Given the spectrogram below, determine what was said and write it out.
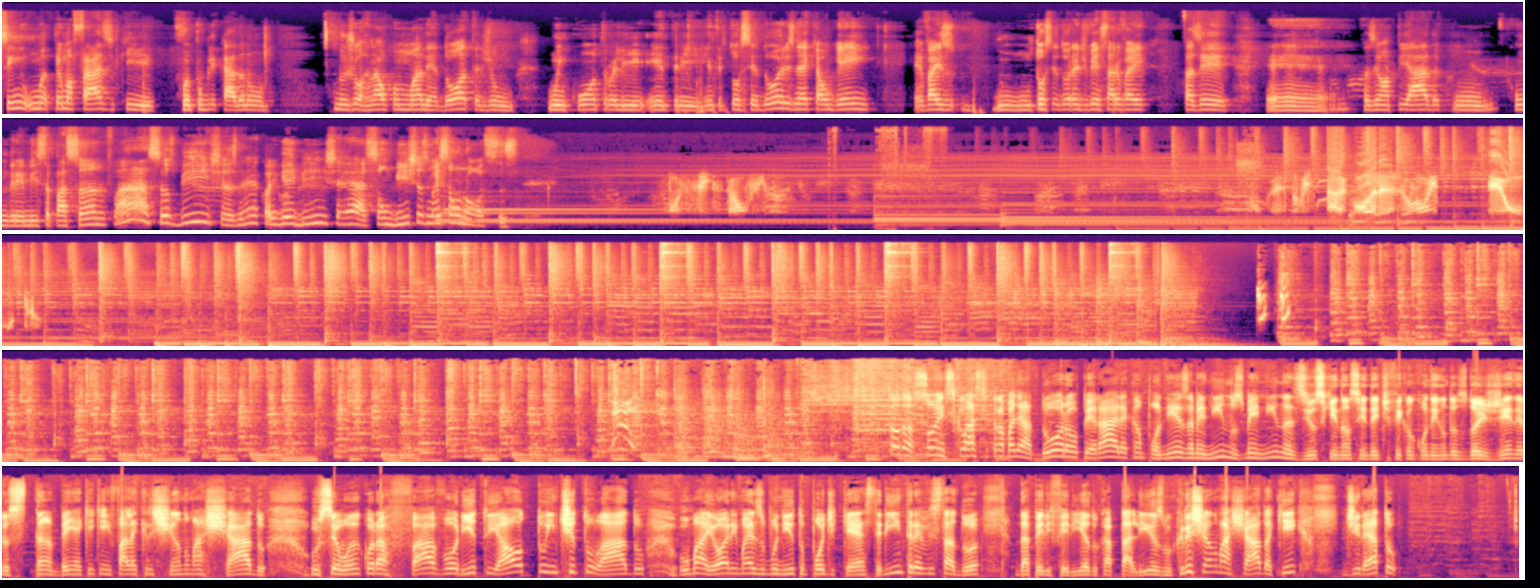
sim, uma, tem uma frase que foi publicada no, no jornal como uma anedota de um, um encontro ali entre, entre torcedores, né? Que alguém é, vai, um torcedor adversário vai fazer, é, fazer uma piada com, com um gremista passando, ah, seus bichas, né? Coliguei bicha, é, são bichas, mas são nossas. Você está ouvindo? Agora é outro. Saudações, classe trabalhadora, operária, camponesa, meninos, meninas e os que não se identificam com nenhum dos dois gêneros também. Aqui quem fala é Cristiano Machado, o seu âncora favorito e auto-intitulado, o maior e mais bonito podcaster e entrevistador da periferia do capitalismo. Cristiano Machado aqui, direto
